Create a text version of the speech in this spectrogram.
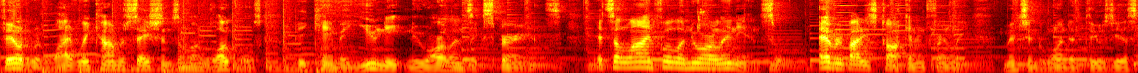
filled with lively conversations among locals, became a unique New Orleans experience. It's a line full of New Orleanians, so everybody's talking and friendly, mentioned one enthusiast,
